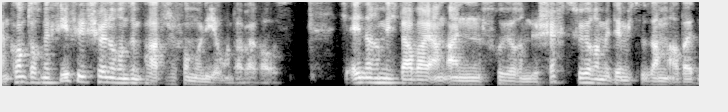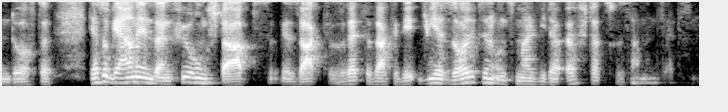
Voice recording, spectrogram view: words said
dann kommt doch eine viel, viel schönere und sympathische Formulierung dabei raus. Ich erinnere mich dabei an einen früheren Geschäftsführer, mit dem ich zusammenarbeiten durfte, der so gerne in seinen Führungsstab sagt, Sätze sagte wie, wir sollten uns mal wieder öfter zusammensetzen.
